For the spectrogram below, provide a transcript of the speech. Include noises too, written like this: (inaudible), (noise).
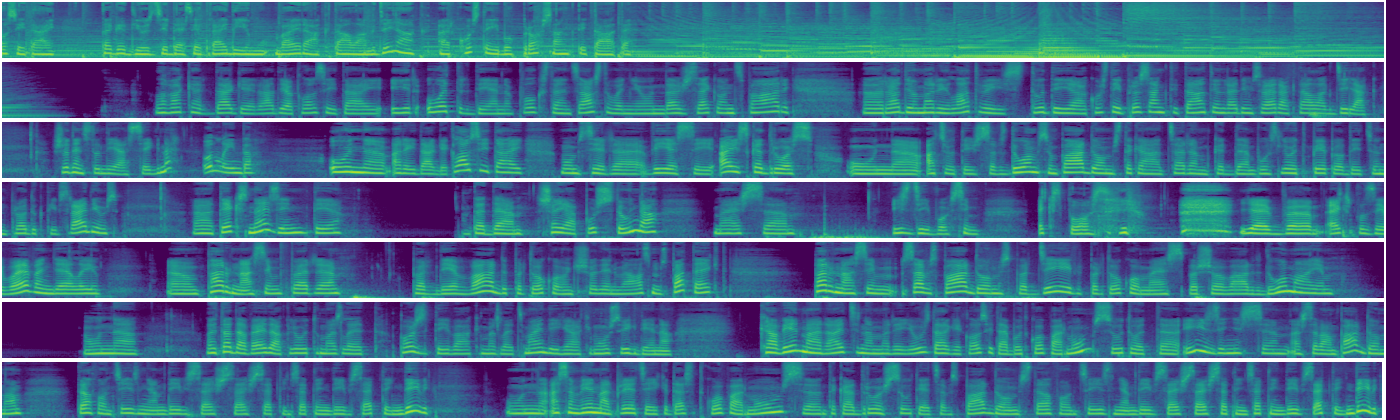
Klausītāji, tagad jūs dzirdēsiet raidījumu vairāk, tālāk, dziļāk ar kustību prosanktitāte. Labvakar, darbie radio klausītāji! Ir otrdiena, pulkstenis astoņi un dažas sekundes pāri. Radio Marija Latvijas studijā kustība prosanktitāte un redzījums vairāk, tālāk, dziļāk. Šodien studijā Signe un Linda. Un uh, arī, dārgie klausītāji, mums ir uh, viesi aizkadros un uh, atsūtījuši savas domas un pārdomas, tā kā ceram, ka būs ļoti piepildīts un produktīvs raidījums. Tie, kas nezin, tie, tad šajā pusstundā mēs izdzīvosim eksploziju, (laughs) jeb eksplozīvu evaņģēliju, parunāsim par par Dievu vārdu, par to, ko Viņš šodien vēlas mums pateikt. Parunāsim savas pārdomas par dzīvi, par to, ko mēs par šo vārdu domājam, un uh, lai tādā veidā kļūtu mazliet pozitīvāki, mazliet smaidīgāki mūsu ikdienā. Kā vienmēr aicinam arī jūs, dārgie klausītāji, būt kopā ar mums, sūtot uh, īziņas um, ar savām pārdomām. Telefons īziņām 266 772 72 Un esam vienmēr priecīgi, kad esat kopā ar mums. Tā kā droši sūtiet savas pārdomas, telefons īsiņām 266, 772, 72.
